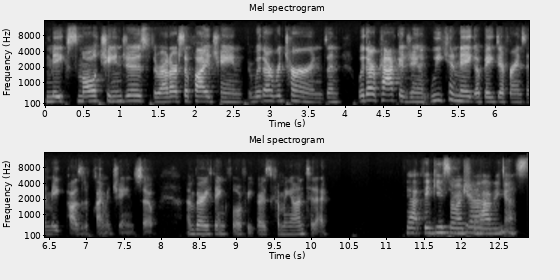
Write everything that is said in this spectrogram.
make small changes throughout our supply chain with our returns and with our packaging, we can make a big difference and make positive climate change. So I'm very thankful for you guys coming on today. Yeah, thank you so much yeah. for having us.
